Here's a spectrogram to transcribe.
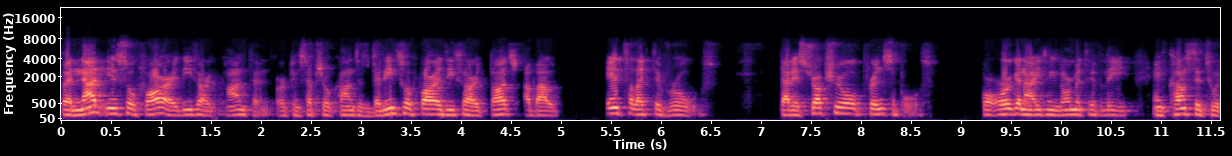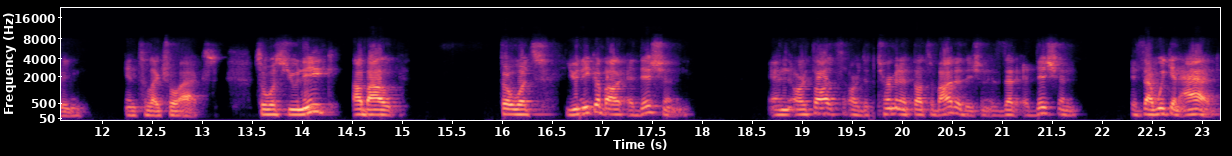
but not insofar these are content or conceptual contents, but insofar these are thoughts about intellective rules, that is structural principles for organizing normatively and constituting intellectual acts. So what's unique about so what's unique about addition and our thoughts, our determinate thoughts about addition is that addition is that we can add.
